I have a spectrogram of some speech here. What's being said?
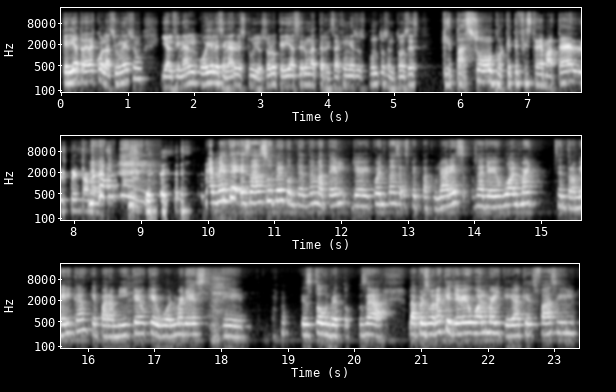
quería traer a colación eso y al final hoy el escenario es tuyo. Solo quería hacer un aterrizaje en esos puntos. Entonces, ¿qué pasó? ¿Por qué te fuiste de Mattel? Cuéntame. Realmente estaba súper contenta en Mattel. Llevé cuentas espectaculares. O sea, llevé Walmart Centroamérica, que para mí creo que Walmart es, eh, es todo un reto. O sea, la persona que lleve Walmart y que diga que es fácil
